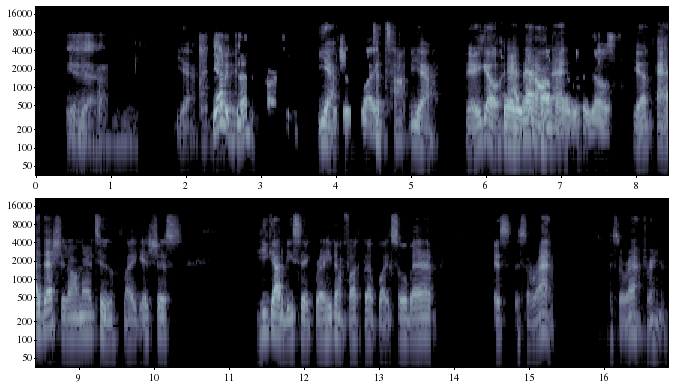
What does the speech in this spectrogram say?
yeah. Yeah. He had a gun in the car too, Yeah. which is like To top. Yeah. There you go. carrying Add that on on top of that. everything else. Yep. Add that shit on there too. Like it's just he got to be sick, bro. He done fucked up like so bad. It's it's a wrap. It's a wrap for him.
